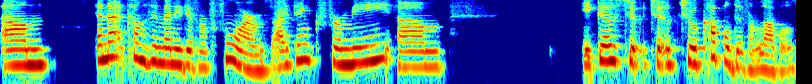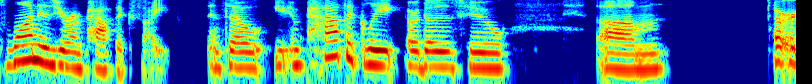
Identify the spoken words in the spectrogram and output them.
Um, and that comes in many different forms. I think for me, um, it goes to, to, to a couple different levels. One is your empathic sight. And so you empathically are those who um, are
